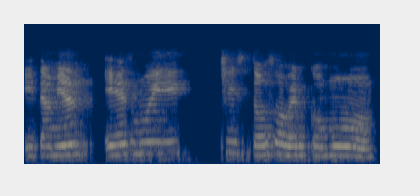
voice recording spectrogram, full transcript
Y también es muy chistoso ver cómo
